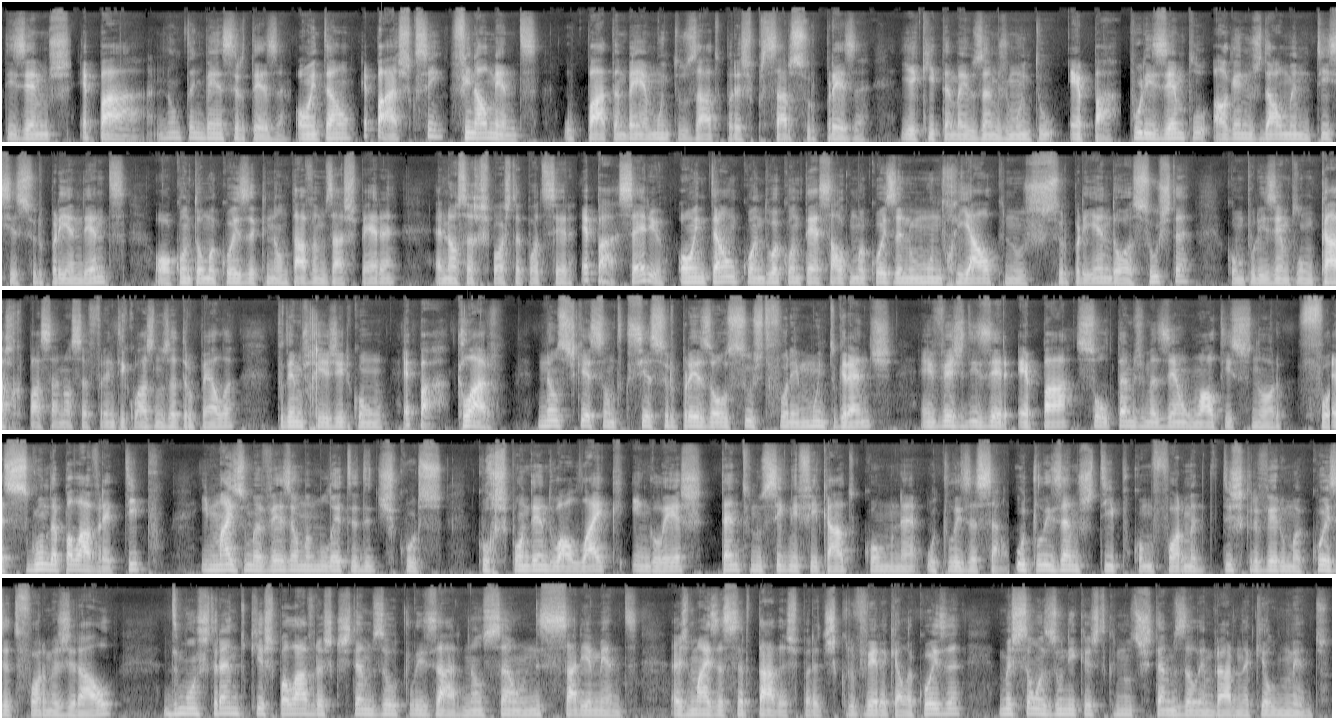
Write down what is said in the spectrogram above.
dizemos epá, não tenho bem a certeza. Ou então, epá, acho que sim. Finalmente, o pá também é muito usado para expressar surpresa. E aqui também usamos muito epá. Por exemplo, alguém nos dá uma notícia surpreendente ou conta uma coisa que não estávamos à espera a nossa resposta pode ser: epá, sério? Ou então, quando acontece alguma coisa no mundo real que nos surpreende ou assusta, como por exemplo um carro que passa à nossa frente e quase nos atropela, podemos reagir com: epá, claro. Não se esqueçam de que se a surpresa ou o susto forem muito grandes, em vez de dizer epá, soltamos, mas é um alto e sonoro for. A segunda palavra é tipo e mais uma vez é uma muleta de discurso, correspondendo ao like inglês tanto no significado como na utilização. Utilizamos tipo como forma de descrever uma coisa de forma geral, demonstrando que as palavras que estamos a utilizar não são necessariamente as mais acertadas para descrever aquela coisa, mas são as únicas de que nos estamos a lembrar naquele momento.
